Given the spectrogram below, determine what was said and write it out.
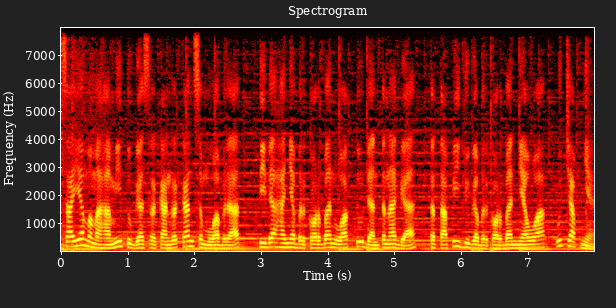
Saya memahami tugas rekan-rekan semua berat, tidak hanya berkorban waktu dan tenaga, tetapi juga berkorban nyawa, ucapnya.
